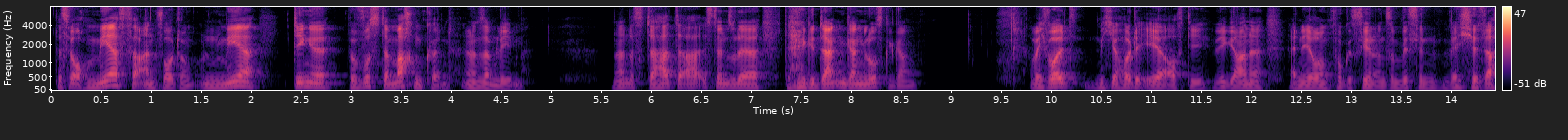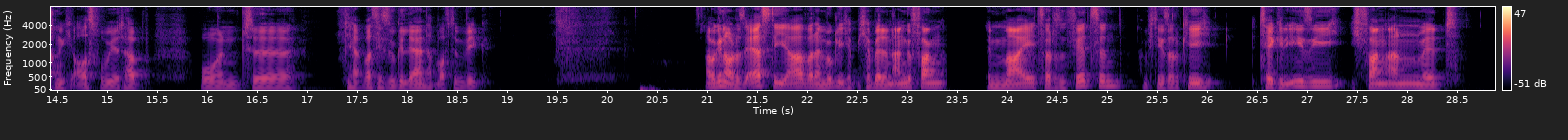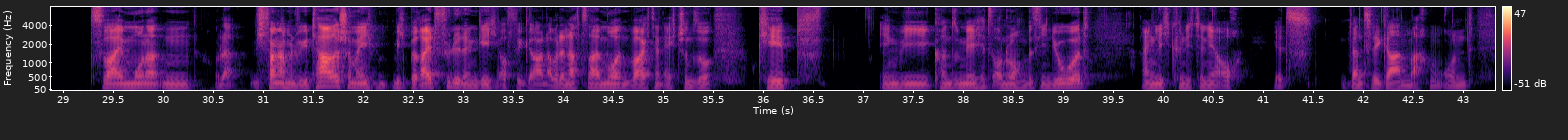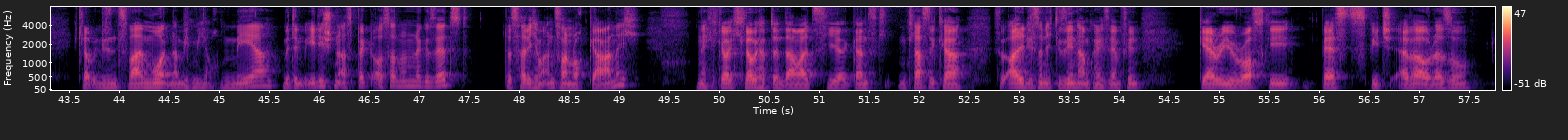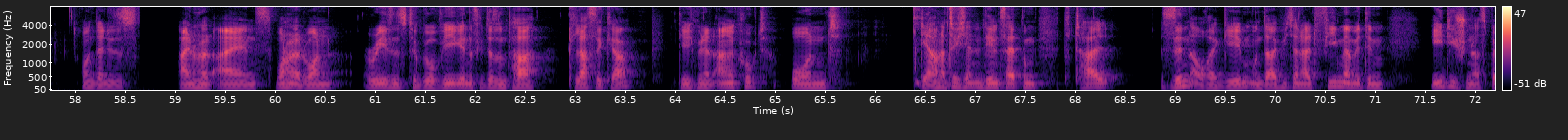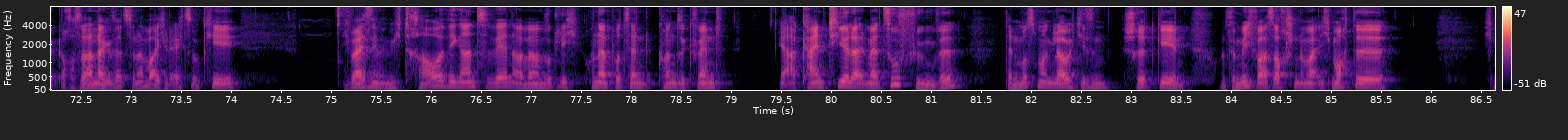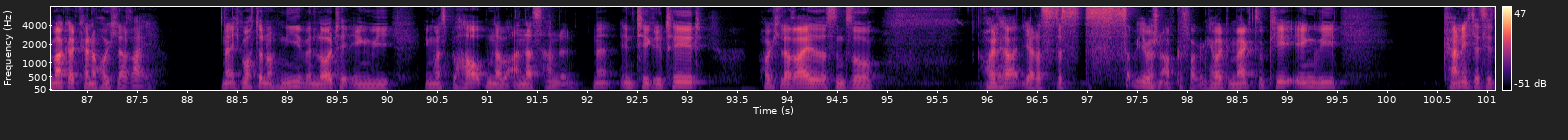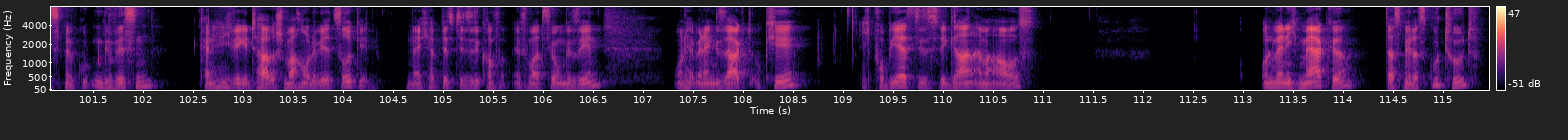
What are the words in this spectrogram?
dass wir auch mehr Verantwortung und mehr Dinge bewusster machen können in unserem Leben. Na, das, da, hat, da ist dann so der, der Gedankengang losgegangen. Aber ich wollte mich ja heute eher auf die vegane Ernährung fokussieren und so ein bisschen, welche Sachen ich ausprobiert habe und äh, ja, was ich so gelernt habe auf dem Weg. Aber genau, das erste Jahr war dann wirklich, ich habe ja dann angefangen im Mai 2014, habe ich dann gesagt, okay, take it easy, ich fange an mit zwei Monaten oder ich fange an mit vegetarisch und wenn ich mich bereit fühle, dann gehe ich auf vegan. Aber dann nach zwei Monaten war ich dann echt schon so, okay, pff, irgendwie konsumiere ich jetzt auch nur noch ein bisschen Joghurt. Eigentlich könnte ich den ja auch jetzt ganz vegan machen. Und ich glaube, in diesen zwei Monaten habe ich mich auch mehr mit dem ethischen Aspekt auseinandergesetzt. Das hatte ich am Anfang noch gar nicht. Ich glaube, ich, glaub, ich habe dann damals hier ganz einen Klassiker, für alle, die es noch nicht gesehen haben, kann ich sehr empfehlen. Gary Jurowski, Best Speech Ever oder so. Und dann dieses 101, 101 Reasons to Go Vegan. Es gibt da so ein paar Klassiker, die ich mir dann angeguckt und die haben natürlich dann in dem Zeitpunkt total Sinn auch ergeben und da habe ich mich dann halt viel mehr mit dem ethischen Aspekt auch auseinandergesetzt und dann war ich halt echt so, okay, ich weiß nicht, ob ich mich traue, vegan zu werden, aber wenn man wirklich 100% konsequent ja, kein Tierleid mehr zufügen will, dann muss man, glaube ich, diesen Schritt gehen. Und für mich war es auch schon immer, ich mochte, ich mag halt keine Heuchlerei. Ne, ich mochte noch nie, wenn Leute irgendwie irgendwas behaupten, aber anders handeln. Ne? Integrität, Heuchlerei, das sind so. Heute, ja, das, das, das hat mich immer schon abgefuckt. Und ich habe halt gemerkt, okay, irgendwie kann ich das jetzt mit gutem Gewissen, kann ich nicht vegetarisch machen oder wieder zurückgehen. Ne, ich habe jetzt diese Information gesehen und habe mir dann gesagt, okay, ich probiere jetzt dieses Vegan einmal aus. Und wenn ich merke, dass mir das gut tut,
